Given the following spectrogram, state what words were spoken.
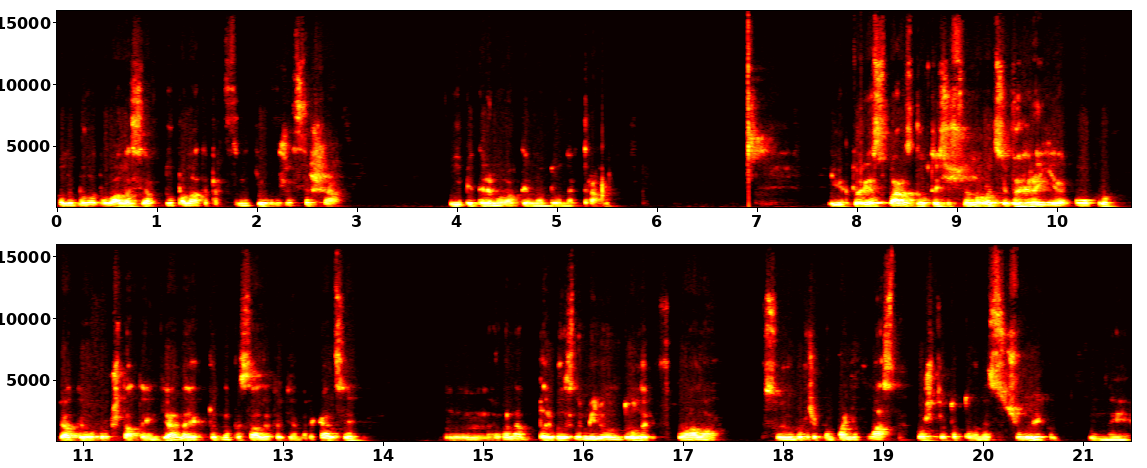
коли балотувалася до Палати представників уже США. Її підтримував активно Дональд Трамп. І Вікторія Спарс в 2000 році виграє округ, п'ятий округ штату Індіана, як написали тоді американці. Вона приблизно мільйон доларів вклала свою виборчу кампанію власних коштів. Тобто вони з чоловіком, він не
